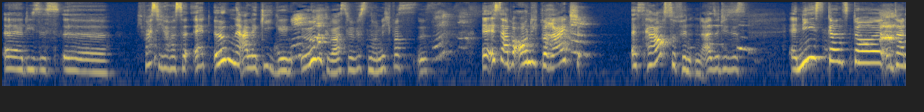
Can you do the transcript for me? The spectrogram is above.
äh, dieses, äh, ich weiß nicht, was er, er hat irgendeine Allergie gegen irgendwas, wir wissen noch nicht, was es ist. Er ist aber auch nicht bereit, es herauszufinden. Also dieses, er niest ganz doll und dann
